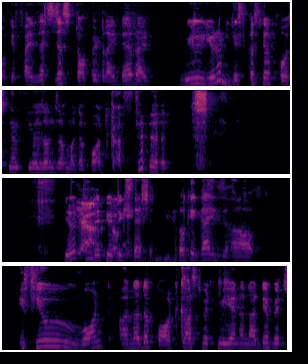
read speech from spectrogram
Okay, fine. Let's just stop it right there. Right, we'll you know discuss your personal fears on some other podcast. you know, Yeah, therapeutic okay. session. Okay, guys. Uh, if you want another podcast with me and Anaadya, which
